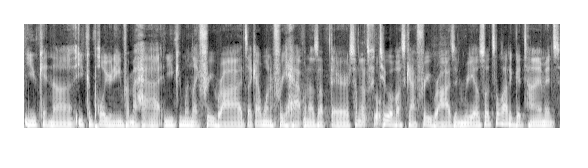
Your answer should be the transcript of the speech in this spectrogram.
you can uh, you can pull your name from a hat and you can win like free rods. Like I won a free hat when I was up there. Some cool. two of us got free rods and reels. So it's a lot of good time. It's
